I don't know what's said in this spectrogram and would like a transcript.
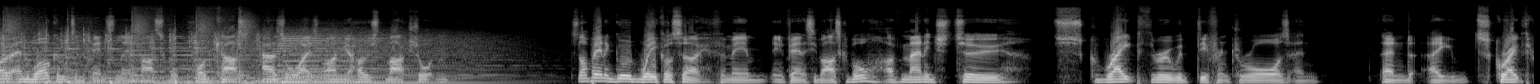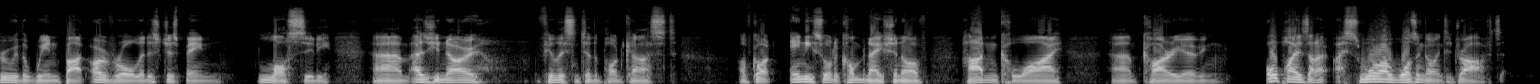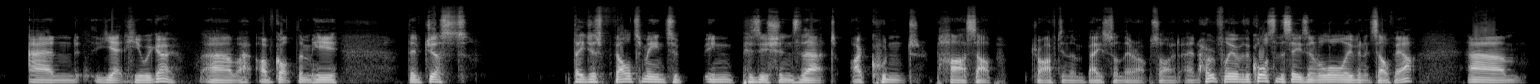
Hello and welcome to the Fantasyland Basketball Podcast. As always, I'm your host, Mark Shorten. It's not been a good week or so for me in, in fantasy basketball. I've managed to scrape through with different draws and and a scrape through with a win, but overall it has just been lost city. Um, as you know, if you listen to the podcast, I've got any sort of combination of Harden, Kawhi, um, Kyrie Irving, all players that I, I, swore I wasn't going to draft, and yet here we go. Um, I, I've got them here. They've just they just fell to me into in positions that I couldn't pass up drafting them based on their upside. And hopefully, over the course of the season, it'll all even itself out. Um,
